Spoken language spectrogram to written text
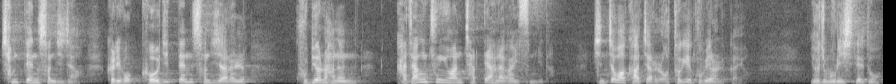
참된 선지자, 그리고 거짓된 선지자를 구별하는 가장 중요한 잣대 하나가 있습니다. 진짜와 가짜를 어떻게 구별할까요? 요즘 우리 시대도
